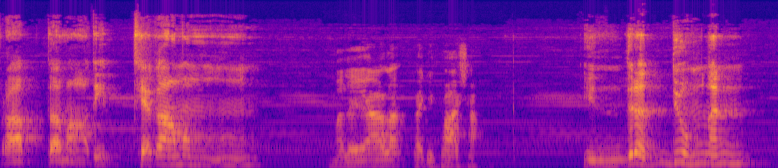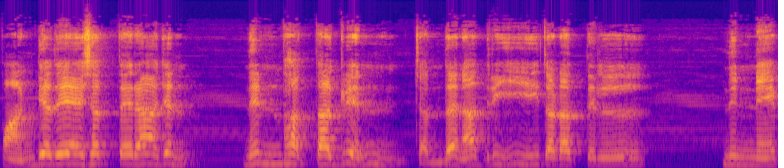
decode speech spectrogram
പ്രാപ്തമാതിഥ്യകാമം. മലയാള പരിഭാഷ. ഇന്ദ്രദ്യുമ്നൻ പാണ്ഡ്യദേശത്തെ രാജൻ നിൻ ഭക്തഗ്രൻ ചന്ദനാദ്രീതടത്തിൽ. നിന്നെ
